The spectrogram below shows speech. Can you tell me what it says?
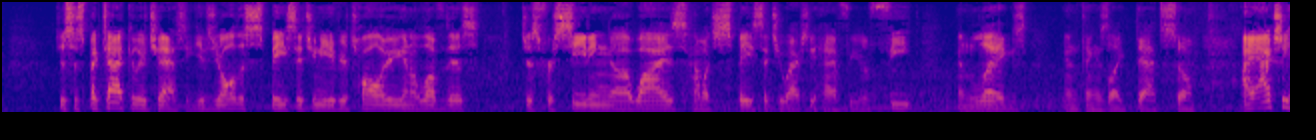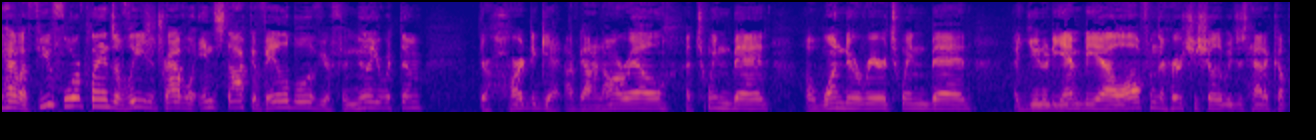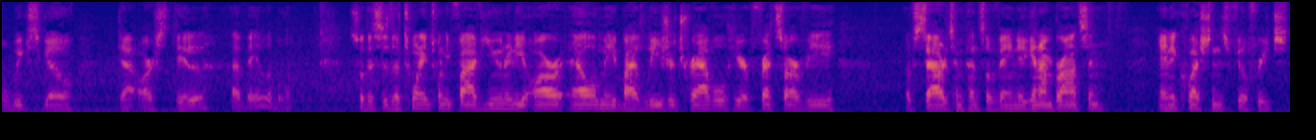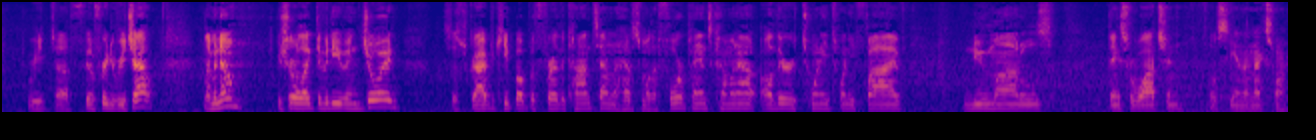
Just a spectacular chassis. Gives you all the space that you need. If you're taller, you're going to love this just for seating uh, wise, how much space that you actually have for your feet and legs and things like that. So I actually have a few floor plans of leisure travel in stock available if you're familiar with them. They're hard to get. I've got an RL, a twin bed, a Wonder rear twin bed, a Unity MBL, all from the Hershey show that we just had a couple weeks ago that are still available. So this is the 2025 Unity RL made by Leisure Travel here at Fretz RV of Souderton, Pennsylvania. Again, I'm Bronson. Any questions, feel free, reach, uh, feel free to reach out. Let me know. Be sure to like the video if you enjoyed. Subscribe to keep up with further content. I have some other floor plans coming out, other 2025 new models. Thanks for watching. We'll see you in the next one.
